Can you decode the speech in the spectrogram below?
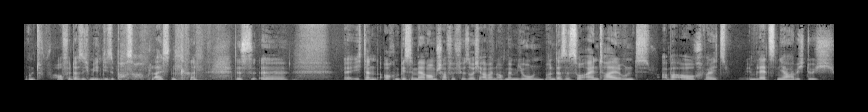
und hoffe, dass ich mir diese Pause auch leisten kann, dass äh, ich dann auch ein bisschen mehr Raum schaffe für solche Arbeiten auch mit Jon. Und das ist so ein Teil und aber auch, weil jetzt im letzten Jahr habe ich durch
